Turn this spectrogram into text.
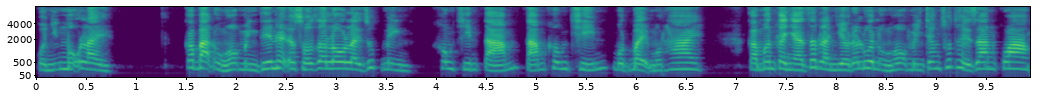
của những mẫu này. Các bạn ủng hộ mình liên hệ theo số Zalo này giúp mình 098 809 1712. Cảm ơn cả nhà rất là nhiều đã luôn ủng hộ mình trong suốt thời gian qua.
